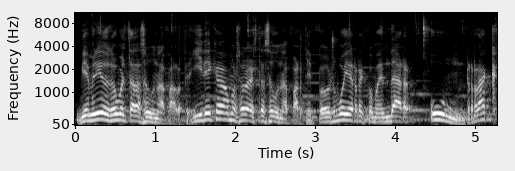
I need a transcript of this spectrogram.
Bienvenidos de vuelta a la segunda parte. ¿Y de qué vamos a hablar esta segunda parte? Pues os voy a recomendar un rack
